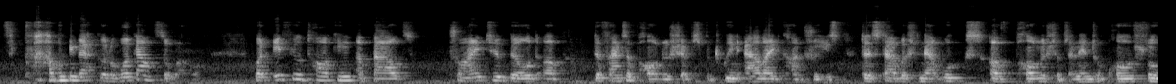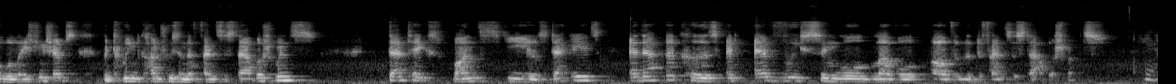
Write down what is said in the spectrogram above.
it's probably not going to work out so well. But if you're talking about trying to build up defensive partnerships between allied countries to establish networks of partnerships and interpersonal relationships between countries and defense establishments, that takes months, years, decades, and that occurs at every single level of the defense establishments. Yeah.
